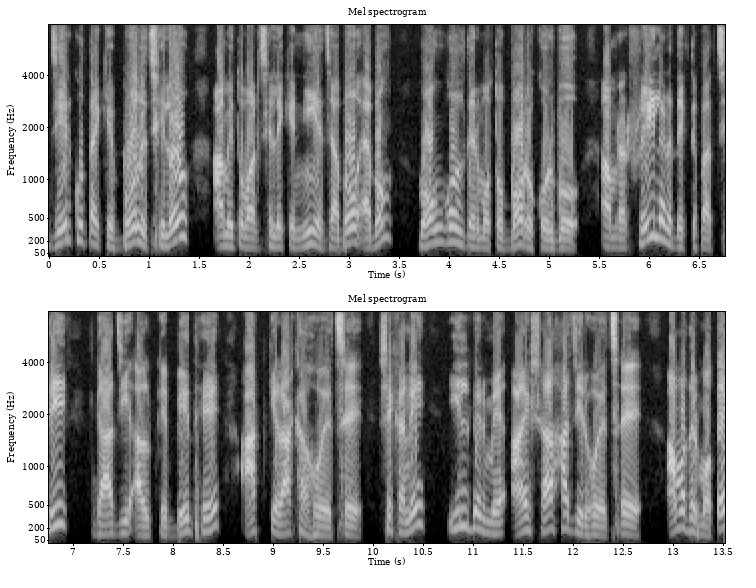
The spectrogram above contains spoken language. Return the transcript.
জের কোথায়কে বলেছিল, আমি তোমার ছেলেকে নিয়ে যাব এবং মঙ্গলদের মতো বড় করব। আমরা ট্রেইলারে দেখতে পাচ্ছি, গাজী আলপকে বেঁধে আটকে রাখা হয়েছে। সেখানে ইলবের মেয়ে আয়সা হাজির হয়েছে। আমাদের মতে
